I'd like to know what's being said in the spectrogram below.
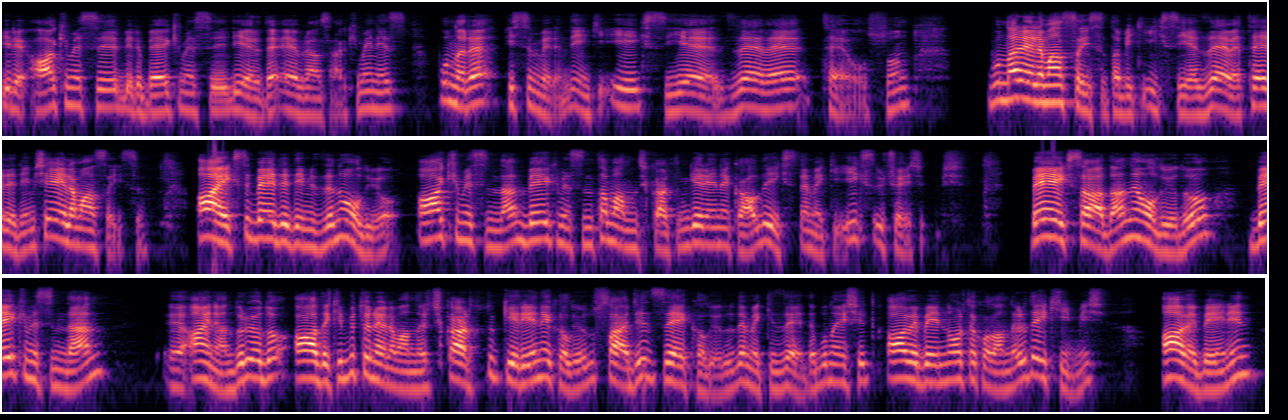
Biri A kümesi, biri B kümesi, diğeri de evrensel kümeniz. Bunlara isim verin. Deyin ki X, Y, Z ve T olsun. Bunlar eleman sayısı tabii ki X, Y, Z ve T dediğim şey eleman sayısı. A eksi B dediğimizde ne oluyor? A kümesinden B kümesinin tamamını çıkarttım. Geriye ne kaldı? X. Demek ki X 3'e eşitmiş. B eksi A'da ne oluyordu? B kümesinden e, aynen duruyordu. A'daki bütün elemanları çıkarttık. Geriye ne kalıyordu? Sadece Z kalıyordu. Demek ki Z de buna eşit. A ve B'nin ortak olanları da 2'ymiş. A ve B'nin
